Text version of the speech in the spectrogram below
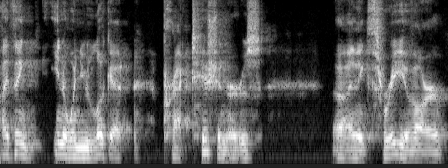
I think, you know, when you look at practitioners, uh, I think three of our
